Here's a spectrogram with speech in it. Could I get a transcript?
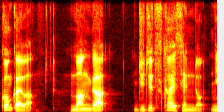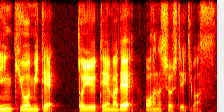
今回は漫画呪術廻戦の人気を見てというテーマでお話をしていきます。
